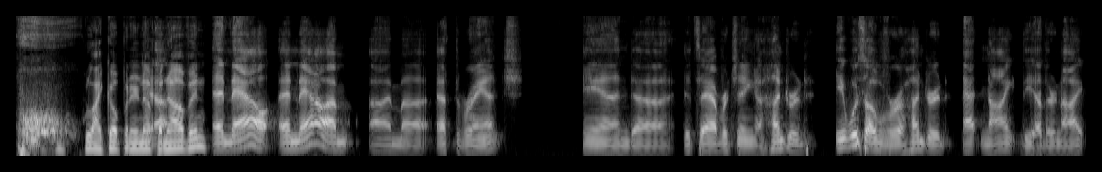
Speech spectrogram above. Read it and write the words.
like opening up an oven. And now and now I'm I'm uh, at the ranch and uh, it's averaging a hundred. It was over a hundred at night the other night,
